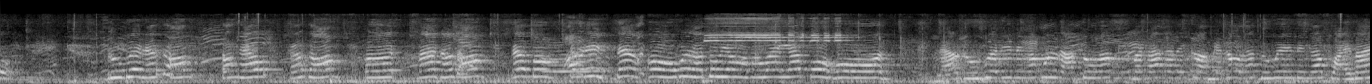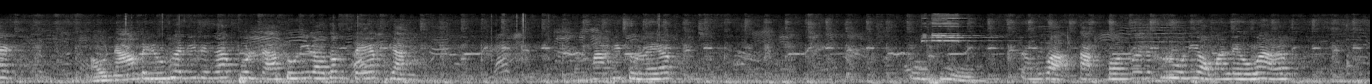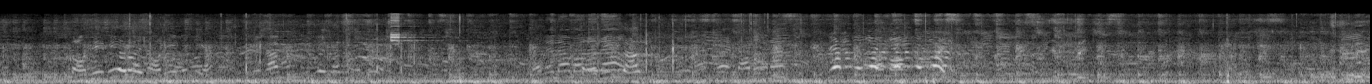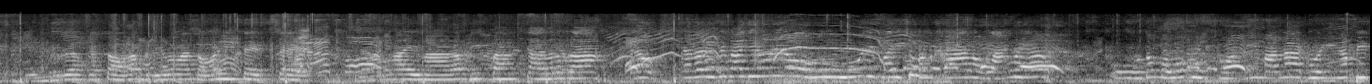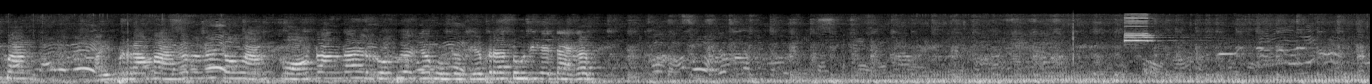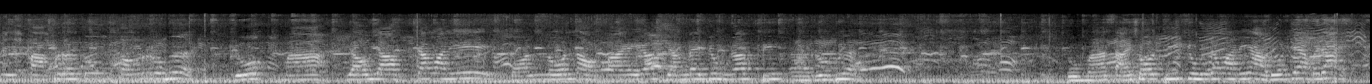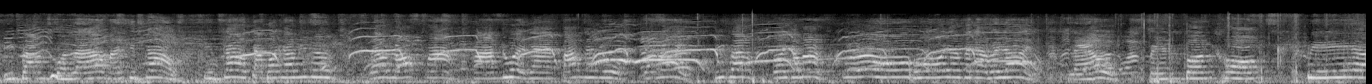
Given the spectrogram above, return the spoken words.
ดูเพื่อนแถวสองสองแถวแถวสองเปิดมาแถวสองแล้วมงจังนี้แล้วโอ้ผู้จ่าตัวยังออกมาไวครับโอ้โหแล้วดูเพื่อนนิดนึงครับผู้สามตัวครับมีปะทะกันในกรอบแคนโดครับดูเพื่อนนิดนึงครับไหวไหมเอาน้ำไปดูเพื่อนนิดนึงครับผู้สามตัวนี้เราต้องเซฟอย่างอย่างมากที่สุดเลยครับ โอ้โหจังหวะตัดบอลเมื่อสักครู่นี้ออกมาเร็วมากครับเริ่มกันต่อครับเหลือประมาณ2นาทีเสร็จเสร็จแล้วให้มาครับบิ๊กบังจ่ายมาตรงกลางแล้วยังไงบิ๊กบังยิงลูกนี้โอ้โหไปชนคานออกหลังเลยครับโอ้โห ต้องบอกว่าช็อตนี้มาหน่ากลัวจริงครับบิ๊กบังไปประมาทครับทางด้านกองหลังของทางด้านรวมเพื่อนครับผมเกือบเสียประตูที่จแตกครับเตะปากประตูของรูเพื่อนยกมายาวๆจังหวะนี้บอลล้นออกไปครับยังได้ยุ่งครับบิ๊กเอ่อรูเพื่อนดูมาสายชนพีกอยู่จังหวะนี้อ้าวโดนแย่งไปได้ บิ๊กบางสวนแล้วหมาย19 19จับบอลยาวนิดนึงแล้วล็อกมาผ่านด้วยแรงปั๊มกันอยู่ยังได้บิ๊กบางเปิดกันมาโอ้โหยังสกัดไม่ได้ แล้วเป็นบอลของเปีย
